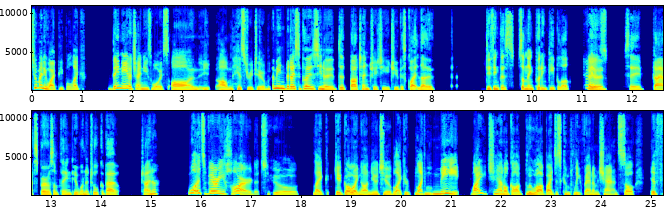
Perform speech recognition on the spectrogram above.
too many white people. Like they need a Chinese voice on on History Tube. I mean, but I suppose you know the bar entry to YouTube is quite low. Do you think there's something putting people off? It is. Know, say diaspora or something who want to talk about China. Well, it's very hard to like get going on YouTube. Like like me, my channel got blew up by just complete random chance. So if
